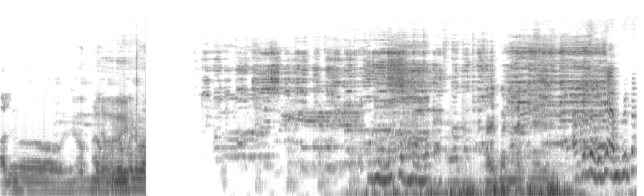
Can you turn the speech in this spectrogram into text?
હાલો સાહેબ ને લખીને આગળ બધા એમ કરતા?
